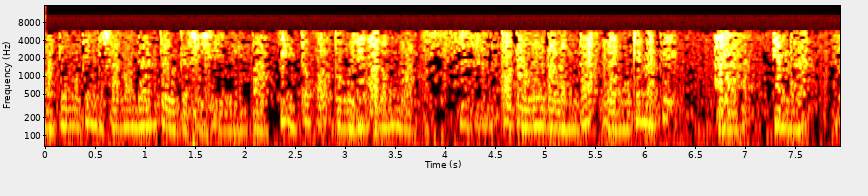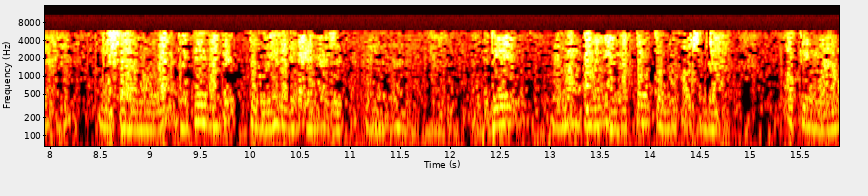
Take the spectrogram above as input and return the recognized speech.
waduh mungkin bisa membantu dari sisi ini. Tapi itu kalau tubuhnya nggak lembab. Kalau tubuhnya udah lembab ya mungkin nanti uh, enak bisa mulai tapi nanti tubuhnya tadi kayak juga. Jadi memang paling enak tuh tubuh kalau sudah optimal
